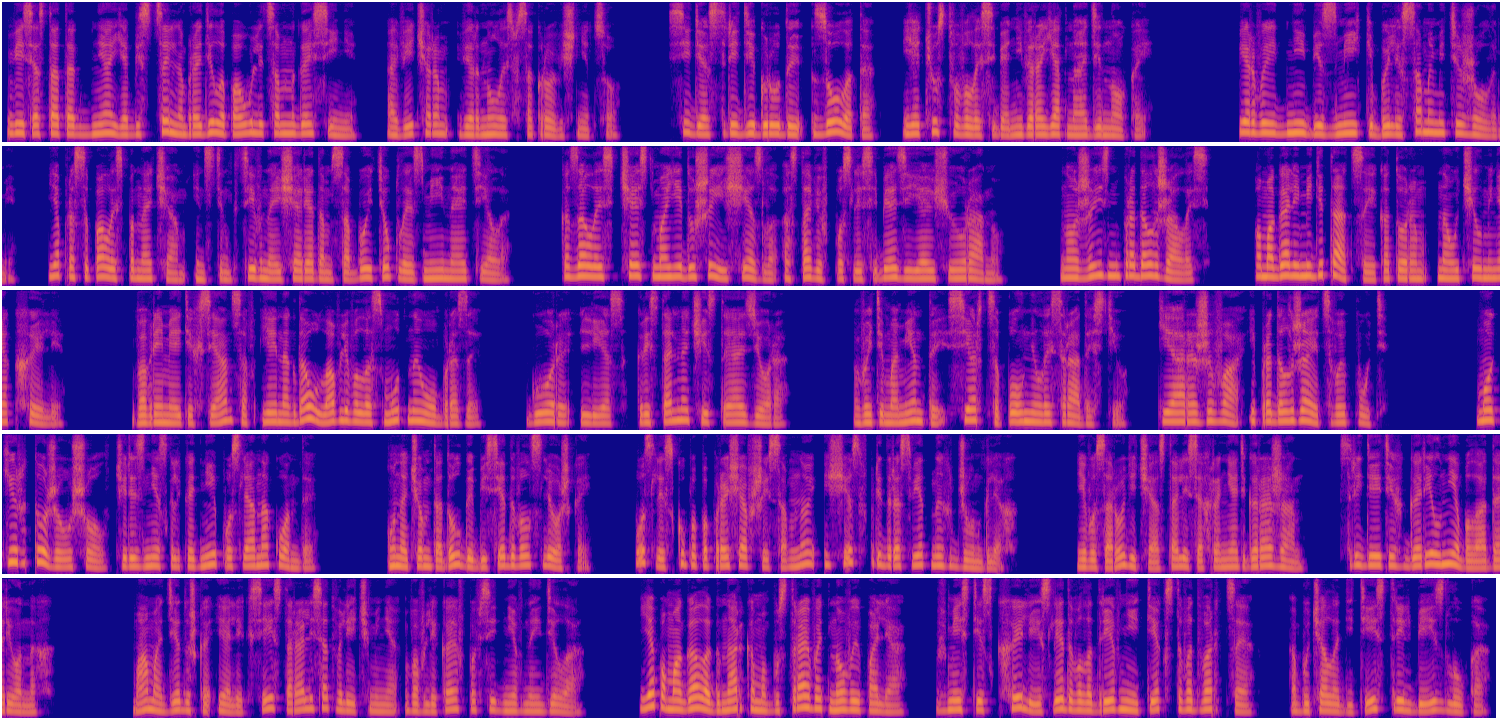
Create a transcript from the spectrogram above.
Весь остаток дня я бесцельно бродила по улицам Нагасини, а вечером вернулась в сокровищницу. Сидя среди груды золота, я чувствовала себя невероятно одинокой. Первые дни без змейки были самыми тяжелыми. Я просыпалась по ночам, инстинктивно ища рядом с собой теплое змеиное тело, Казалось, часть моей души исчезла, оставив после себя зияющую рану. Но жизнь продолжалась. Помогали медитации, которым научил меня Кхели. Во время этих сеансов я иногда улавливала смутные образы. Горы, лес, кристально чистые озера. В эти моменты сердце полнилось радостью. Киара жива и продолжает свой путь. Мокир тоже ушел через несколько дней после анаконды, он о чем-то долго беседовал с Лешкой. После, скупо попрощавшись со мной, исчез в предрассветных джунглях. Его сородичи остались охранять горожан. Среди этих горил не было одаренных. Мама, дедушка и Алексей старались отвлечь меня, вовлекая в повседневные дела. Я помогала гнаркам обустраивать новые поля. Вместе с Кхели исследовала древние тексты во дворце, обучала детей стрельбе из лука.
